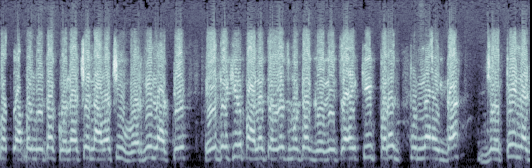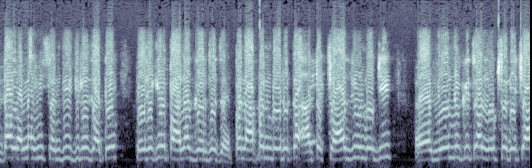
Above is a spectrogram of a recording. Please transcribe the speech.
पद आपण मिळता कोणाच्या नावाची वर्णी लागते हे देखील पाहणं तेवढंच मोठं गरजेचं आहे की परत पुन्हा एकदा जे पी नड्डा यांना ही संधी दिली जाते हे देखील पाहणं गरजेचं आहे. पण आपण बघितलं आता चार जून रोजी निवडणुकीचा लोकसभेचा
